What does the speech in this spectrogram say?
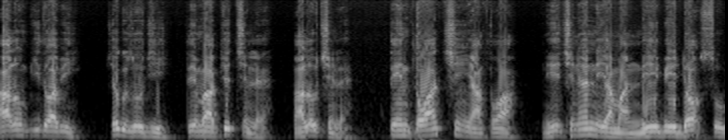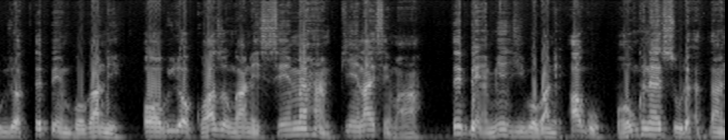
အားလုံးပြီးသွားပြီးရုပ်ကစိုးကြီးတင်ပါဖြစ်ချင်လဲဘာလို့ချင်လဲတင်သွားချင်ရသွားနေချင်တဲ့နေရာမှာနေပြီတော့ဆိုပြီးတော့တစ်ပင်ပေါ်ကနေអော်ပြီးတော့ဂွားစုံကနေစင်းမဟန်ပြင်လိုက်စင်မှာတစ်ပင်အမြင့်ကြီးပေါ်ကနေအောက်ကိုဘုံခနဲ့ဆိုတဲ့အတန်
